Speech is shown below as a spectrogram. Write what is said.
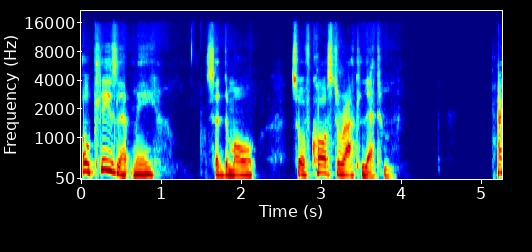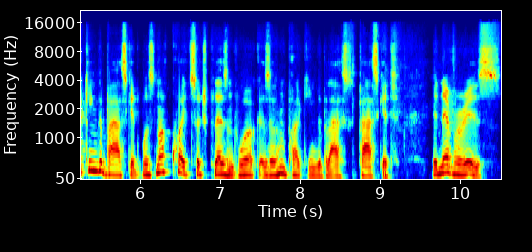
Oh, please let me, said the mole, so of course the rat let him. Packing the basket was not quite such pleasant work as unpacking the blas- basket. It never is.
